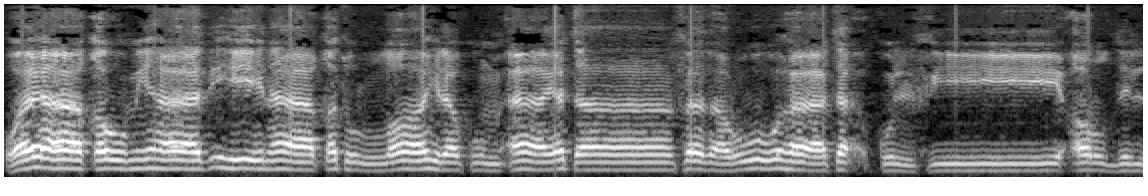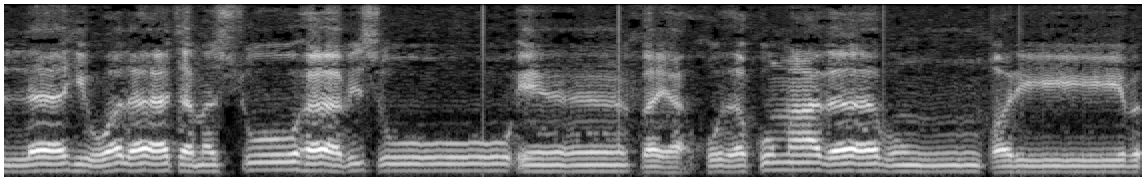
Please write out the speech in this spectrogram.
ويا قوم هذه ناقة الله لكم آية فذروها تأكل في أرض الله ولا تمسوها بسوء فيأخذكم عذاب قريب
